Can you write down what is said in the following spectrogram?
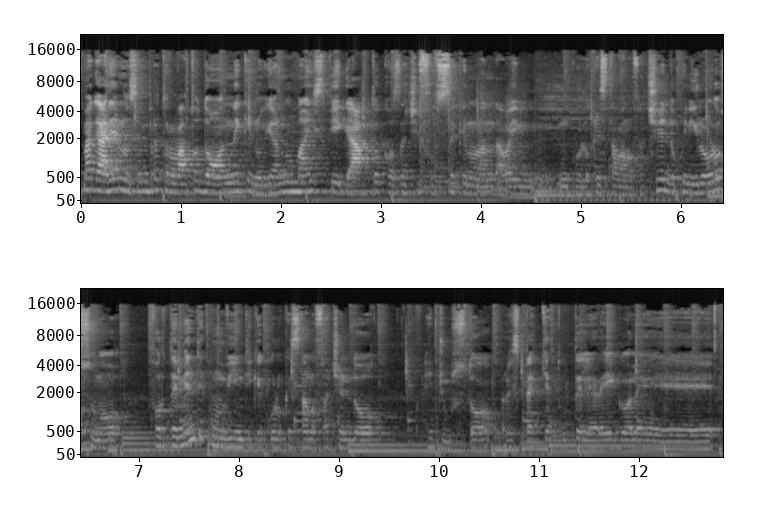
magari hanno sempre trovato donne che non gli hanno mai spiegato cosa ci fosse che non andava in, in quello che stavano facendo. Quindi loro sono fortemente convinti che quello che stanno facendo è giusto rispecchia tutte le regole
